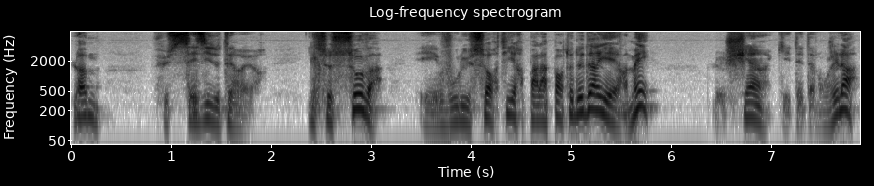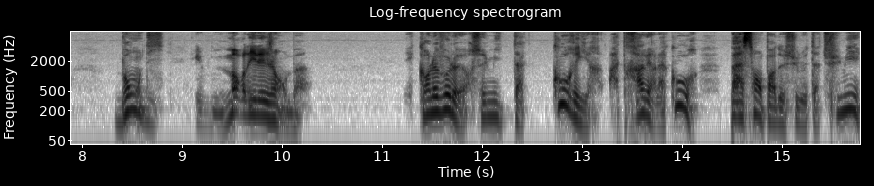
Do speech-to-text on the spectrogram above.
L'homme fut saisi de terreur. Il se sauva et voulut sortir par la porte de derrière, mais le chien qui était allongé là bondit et mordit les jambes. Et quand le voleur se mit à courir à travers la cour, passant par-dessus le tas de fumier,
